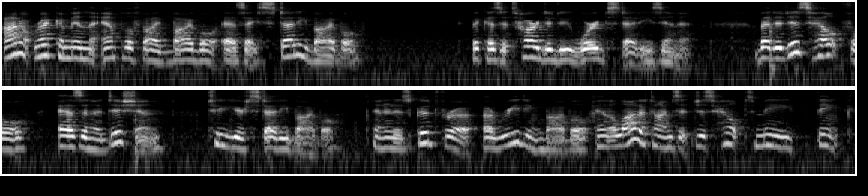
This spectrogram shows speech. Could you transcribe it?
I don't recommend the Amplified Bible as a study Bible because it's hard to do word studies in it. But it is helpful as an addition to your study Bible. And it is good for a, a reading Bible. And a lot of times it just helps me think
